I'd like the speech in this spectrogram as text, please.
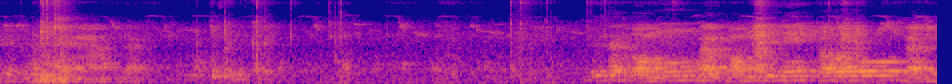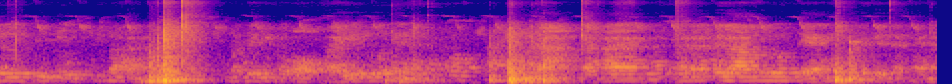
เป็นแม่น้ำแบบนี่แต่ของแบบของ ทีนี้เขาแบบเดินที่อยู่ที่บ้านมันจะมีกระบอกใสอยู่ตัวหนึงจากจากอันนั้นเวลามันโดนแสงมันจะเป็นแค่ไหน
